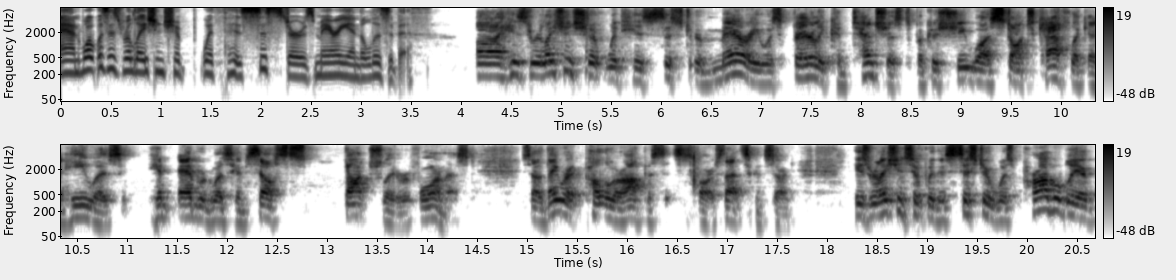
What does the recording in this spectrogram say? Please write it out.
And what was his relationship with his sisters, Mary and Elizabeth? Uh, his relationship with his sister Mary was fairly contentious because she was staunch Catholic and he was, Edward was himself staunchly reformist. So they were at polar opposites as far as that's concerned his relationship with his sister was probably a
